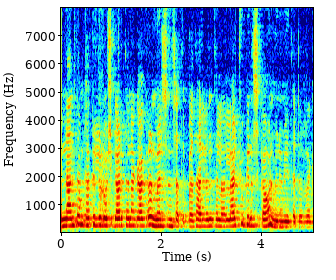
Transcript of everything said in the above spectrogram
እናንተም ከክልሎች ጋር ተነጋግረን መልስ እንሰጥበታለን ትላላችሁ፣ ግን እስካሁን ምንም የተደረገ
